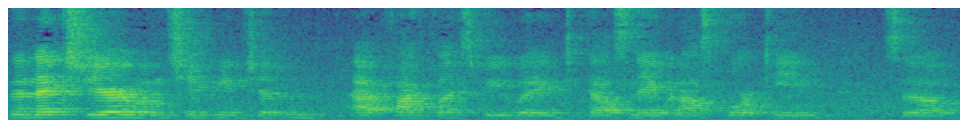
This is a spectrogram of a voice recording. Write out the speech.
the next year, I won the championship at Five Flag Speedway in 2008 when I was 14. So oh,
